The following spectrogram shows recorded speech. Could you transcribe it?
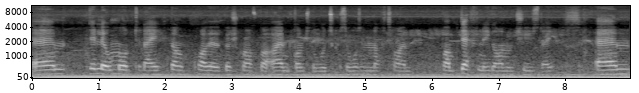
Um, did a little mod today, done quite a bit of bushcraft, but I haven't gone to the woods because there wasn't enough time. But I'm definitely going on Tuesday. Um,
